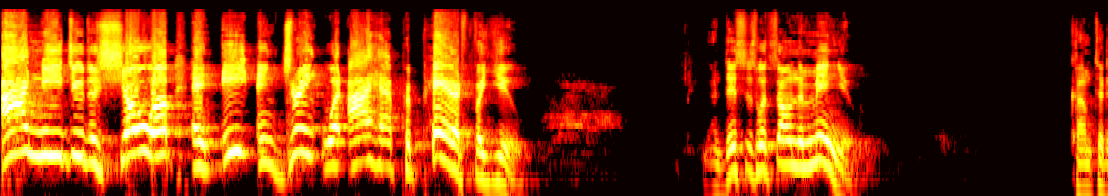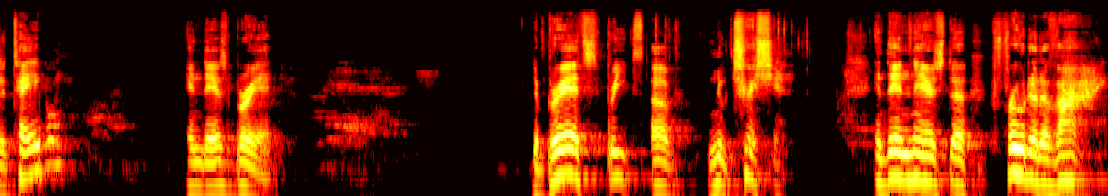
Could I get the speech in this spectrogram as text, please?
I need you to show up and eat and drink what I have prepared for you. And this is what's on the menu. Come to the table, and there's bread. The bread speaks of nutrition. And then there's the fruit of the vine,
